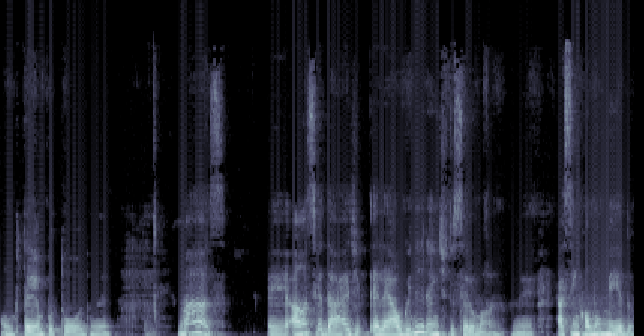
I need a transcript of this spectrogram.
um tempo todo, né? Mas é, a ansiedade ela é algo inerente do ser humano, né? assim como o medo.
